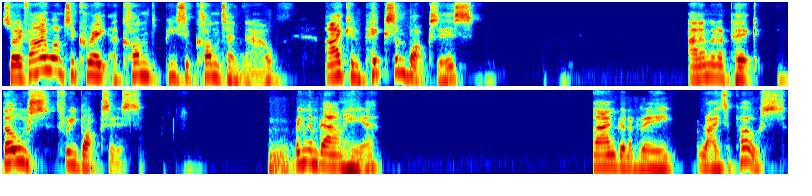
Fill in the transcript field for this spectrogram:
So if I want to create a piece of content now, I can pick some boxes and I'm going to pick those three boxes, bring them down here, and I'm going to be write a post.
